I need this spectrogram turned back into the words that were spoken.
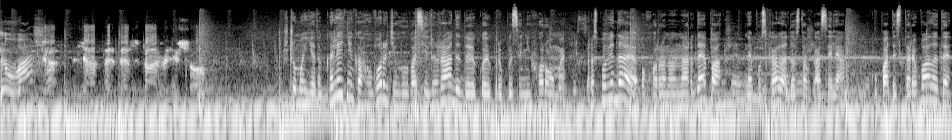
Ну, ваш? Що маєток Калєтніка говорить голова сільради, до якої приписані хороми. Розповідає, охорона нардепа не пускала до ставка селян. Купатись та рибалити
